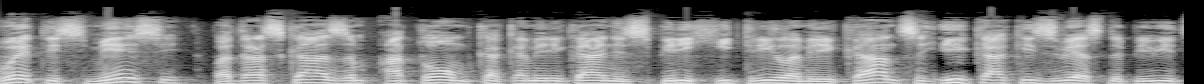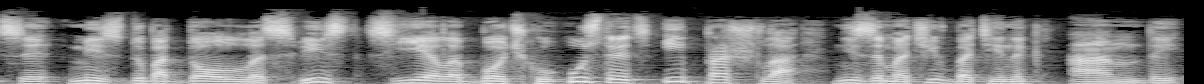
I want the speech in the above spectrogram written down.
В этой смеси, под рассказом о том, как американец перехитрил американца и, как известно певице мисс Дубадолла Свист, съела бочку устриц и прошла, не замочив ботинок Анды,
